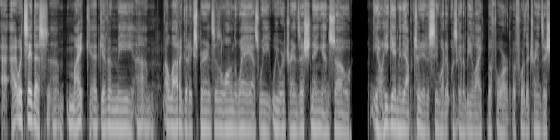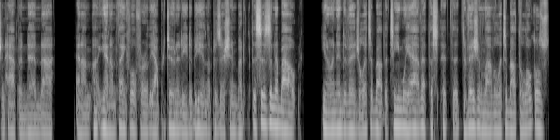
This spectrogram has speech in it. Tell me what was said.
I would say this um, Mike had given me um, a lot of good experiences along the way as we, we were transitioning. And so, you know, he gave me the opportunity to see what it was going to be like before before the transition happened. And, uh, and I'm, again, I'm thankful for the opportunity to be in the position. But this isn't about, you know, an individual. It's about the team we have at the, at the division level. It's about the locals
